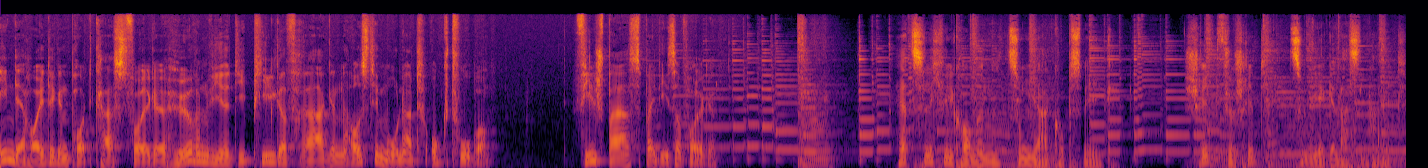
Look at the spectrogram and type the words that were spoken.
In der heutigen Podcast-Folge hören wir die Pilgerfragen aus dem Monat Oktober. Viel Spaß bei dieser Folge. Herzlich willkommen zum Jakobsweg. Schritt für Schritt zu mehr Gelassenheit.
